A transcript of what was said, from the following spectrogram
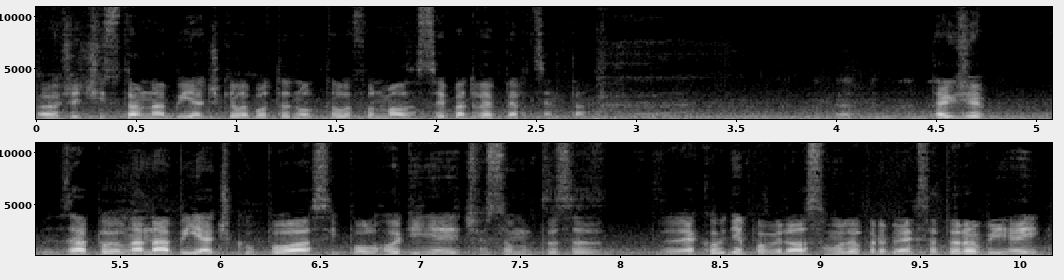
uh, že či sú tam nabíjačky, lebo ten telefón mal zase iba 2%. Takže zapojil na nabíjačku po asi pol hodine, čo som to sa, ako nepovedal som mu dopredu, jak sa to robí, hej.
